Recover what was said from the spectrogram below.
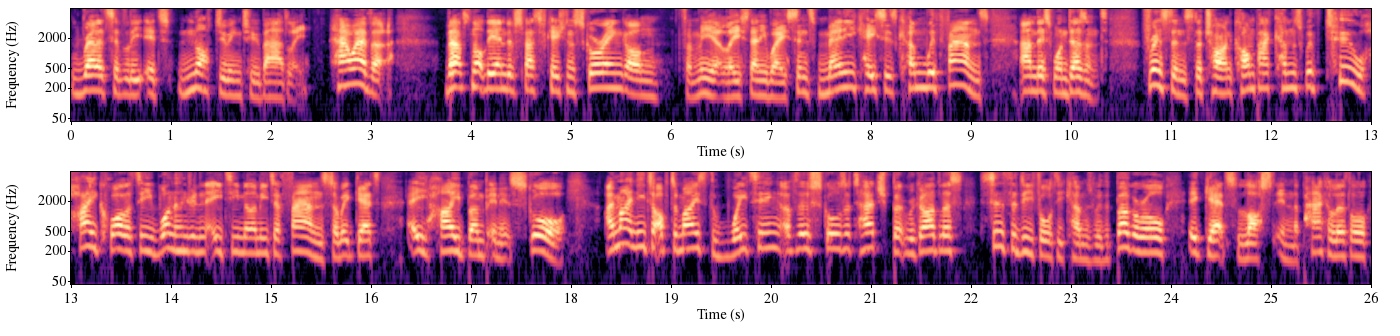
relatively it's not doing too badly. However, that's not the end of specification scoring on for me at least anyway, since many cases come with fans, and this one doesn't. For instance, the Torrent Compact comes with two high quality 180mm fans, so it gets a high bump in its score. I might need to optimize the weighting of those scores a touch, but regardless, since the D40 comes with bugger all, it gets lost in the pack a little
